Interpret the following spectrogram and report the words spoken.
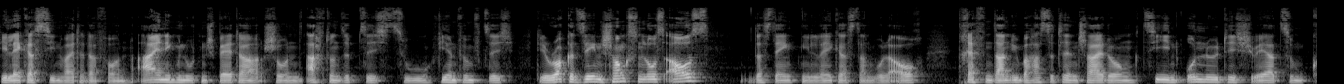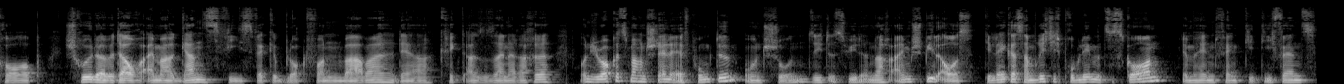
die Lakers ziehen weiter davon. Einige Minuten später schon 78 zu 54. Die Rockets sehen chancenlos aus. Das denken die Lakers dann wohl auch. Treffen dann überhastete Entscheidungen, ziehen unnötig schwer zum Korb Schröder wird da auch einmal ganz fies weggeblockt von Barber, der kriegt also seine Rache. Und die Rockets machen schnelle elf Punkte und schon sieht es wieder nach einem Spiel aus. Die Lakers haben richtig Probleme zu scoren. Immerhin fängt die Defense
